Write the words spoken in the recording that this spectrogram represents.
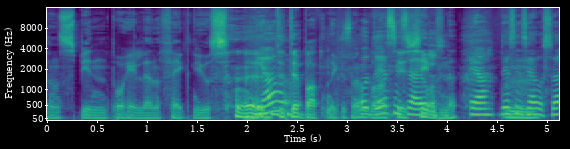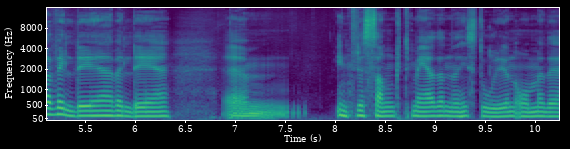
sånn spinn på hele den fake news-debatten, ja. ikke sant? Og det syns jeg, ja, det synes mm. jeg også er veldig, veldig um, interessant med denne historien og med det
